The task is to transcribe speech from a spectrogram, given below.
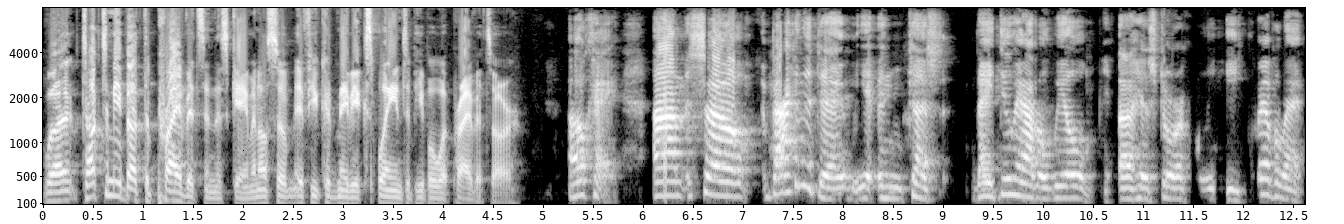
Well, talk to me about the privates in this game, and also if you could maybe explain to people what privates are. Okay. Um, so back in the day, because they do have a real uh, historical equivalent,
